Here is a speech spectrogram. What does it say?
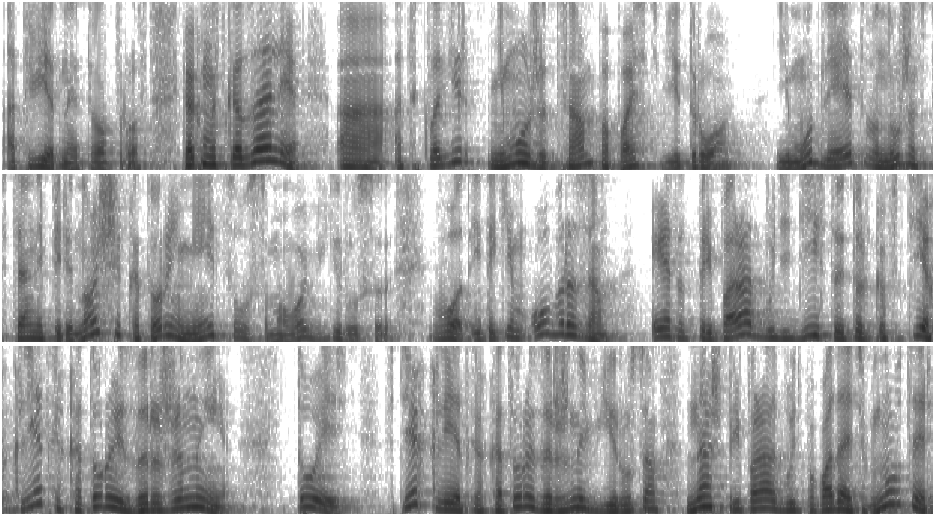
ответ на этот вопрос. Как мы сказали, а, ацикловир не может сам попасть в ядро. Ему для этого нужен специальный переносчик, который имеется у самого вируса. Вот. И таким образом этот препарат будет действовать только в тех клетках, которые заражены. То есть в тех клетках, которые заражены вирусом, наш препарат будет попадать внутрь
